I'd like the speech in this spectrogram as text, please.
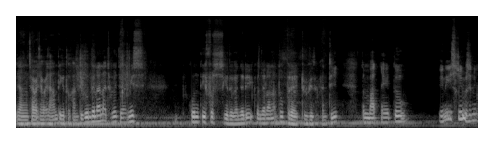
Yang cewek-cewek cantik gitu kan. Di kuntilanak juga ada Miss Kuntiverse gitu kan. Jadi kuntilanak tuh beradu gitu kan. Di tempatnya itu ini serius ini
